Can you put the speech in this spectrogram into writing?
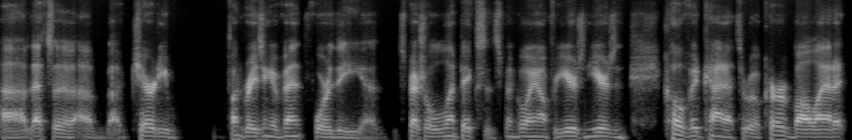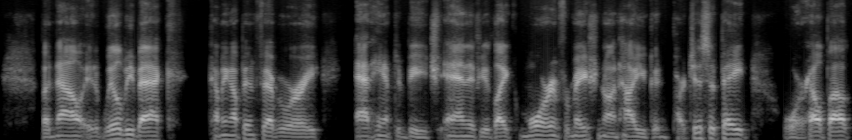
Uh, that's a, a, a charity fundraising event for the uh, Special Olympics. It's been going on for years and years, and COVID kind of threw a curveball at it. But now it will be back coming up in February at Hampton Beach. And if you'd like more information on how you could participate or help out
